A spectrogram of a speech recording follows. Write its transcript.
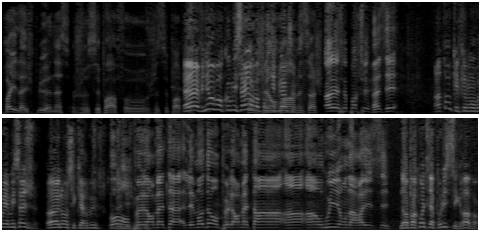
Pourquoi il live plus, NS Je sais pas, faut. Je sais pas. faut- Eh, venez, on va au commissariat, on va porter envoie un plainte. message. Allez, c'est parti. Vas-y. Attends, quelqu'un m'a envoyé un message Ah non, c'est Carbu. Bon, on peut leur mettre un- les modos, on peut leur mettre un, un, un oui, on a réussi. Non, par contre, la police, c'est grave, hein.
